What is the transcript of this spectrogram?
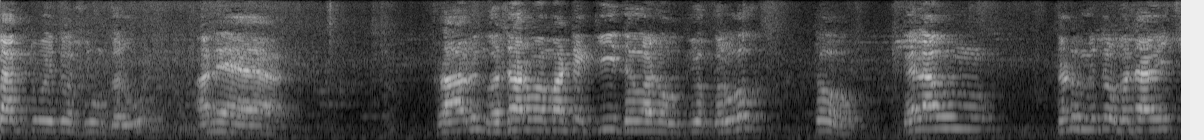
લાગતું હોય તો શું કરવું? અને ફ્લાવરિંગ વધારવા માટે કી દવાનો ઉપયોગ કરવો? તો પહેલાં હું ખેડૂત મિત્રો બતાવીશ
